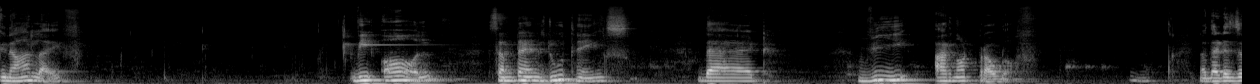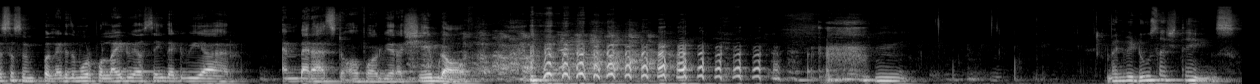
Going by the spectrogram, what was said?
in our life, we all sometimes do things that we are not proud of. Now, that is just a simple, that is a more polite way of saying that we are embarrassed of or we are ashamed of. Mm. when we do such things,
